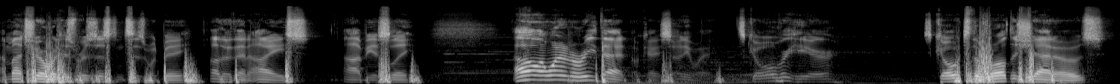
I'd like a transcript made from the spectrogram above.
I'm not sure what his resistances would be, other than ice, obviously. Oh, I wanted to read that. Okay, so anyway, let's go over here. Let's go to the world of shadows.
